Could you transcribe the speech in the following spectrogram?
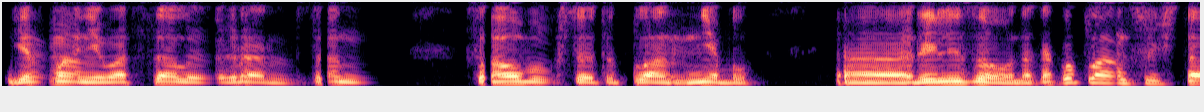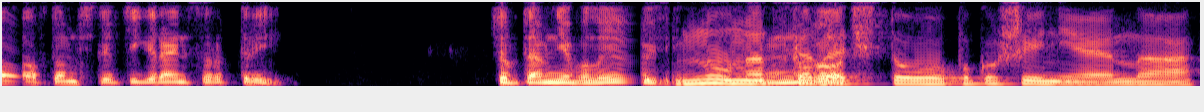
Германии в отсталую аграрную страну. Слава богу, что этот план не был э, реализовано. Какой план существовал, в том числе в Тегеране-43? Чтобы там не было иллюзий. Ну, надо сказать, вот. что покушение на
